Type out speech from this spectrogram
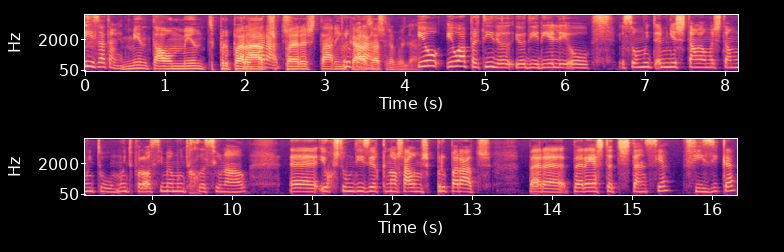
Exatamente. mentalmente preparados, preparados, para estar em preparados. casa a trabalhar. Eu, eu à partida, eu, eu diria-lhe, eu, eu sou muito, a minha gestão é uma gestão muito, muito próxima, muito relacional. Uh, eu costumo dizer que nós estávamos preparados para, para esta distância física,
